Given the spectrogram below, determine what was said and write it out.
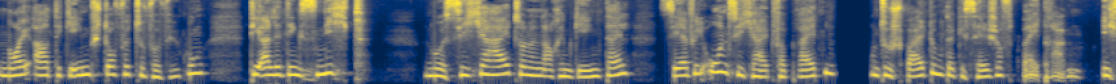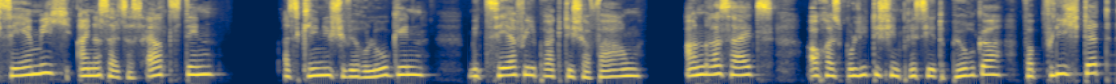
neuartige Impfstoffe zur Verfügung, die allerdings nicht nur Sicherheit, sondern auch im Gegenteil sehr viel Unsicherheit verbreiten und zur Spaltung der Gesellschaft beitragen. Ich sehe mich einerseits als Ärztin, als klinische Virologin mit sehr viel praktischer Erfahrung Andererseits auch als politisch interessierter Bürger verpflichtet,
